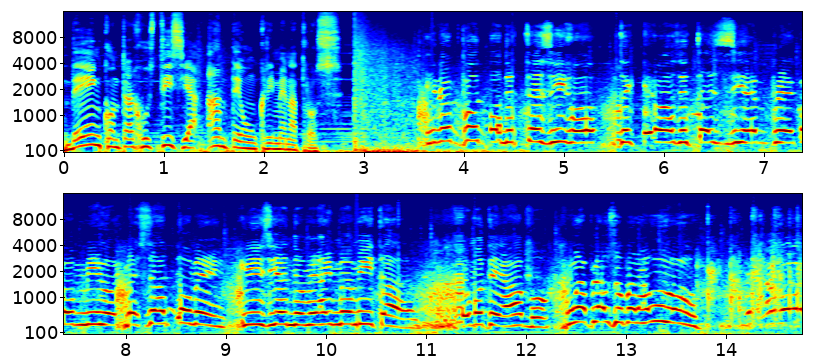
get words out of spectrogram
de encontrar justicia ante un crimen atroz. Y no importa dónde estés, hijo, sé que vas a estar siempre conmigo, besándome y diciéndome, ay mamita, cómo te amo. Un aplauso para Hugo. ¡Bravo!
